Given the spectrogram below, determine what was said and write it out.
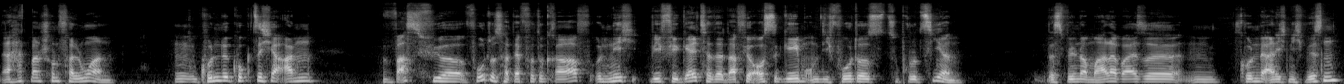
dann hat man schon verloren. Ein Kunde guckt sich ja an, was für Fotos hat der Fotograf und nicht, wie viel Geld hat er dafür ausgegeben, um die Fotos zu produzieren. Das will normalerweise ein Kunde eigentlich nicht wissen.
